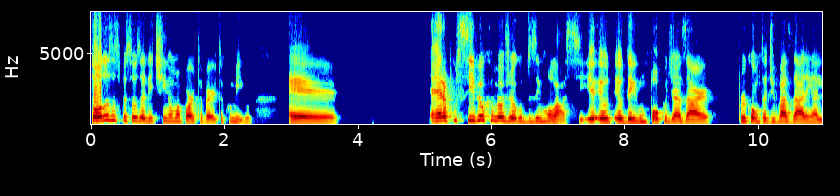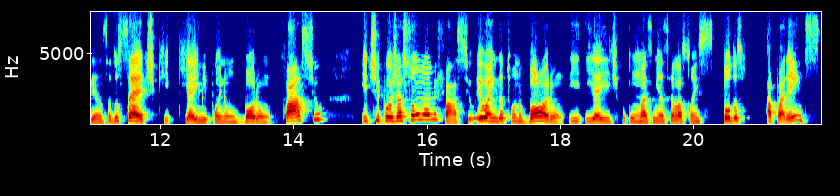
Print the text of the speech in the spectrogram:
Todas as pessoas ali tinham uma porta aberta comigo. É... Era possível que o meu jogo desenrolasse. Eu, eu, eu, dei um pouco de azar por conta de vazarem a aliança do set, que, que aí me põe num bottom fácil. E, tipo, eu já sou um nome fácil. Eu ainda tô no bottom, e, e aí, tipo, com as minhas relações todas aparentes,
